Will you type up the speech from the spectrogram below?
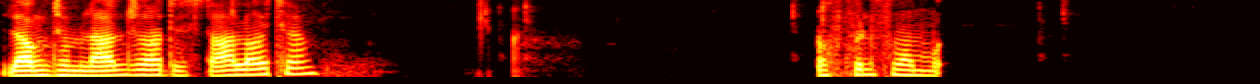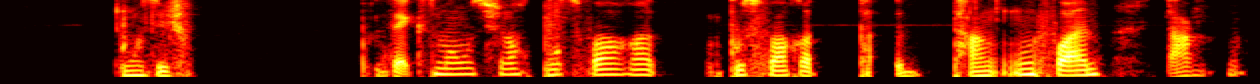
Long Jump Lunge ist da, Leute. Noch fünfmal mu muss ich. Sechsmal muss ich noch Busfahrer, Busfahrer ta tanken, vor allem danken.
